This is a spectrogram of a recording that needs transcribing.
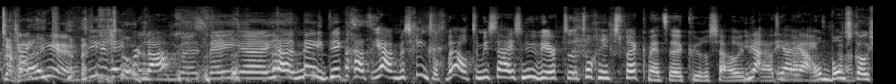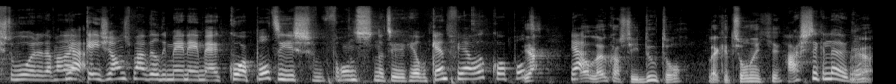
Tegelijk. Kijk hier. Iedereen verlaat me. Nee, eh, ja, nee, Dick gaat... Ja, misschien toch wel. Tenminste, hij is nu weer to- toch in gesprek met eh Curaçao Ja, inderdaad. ja, ja, daarheen om bondscoach te worden. Daarvan, Ja. Kees Jansma wil die meenemen. En Cor Pot, die is voor ons natuurlijk heel bekend. Voor jou ook, Cor Pot? Ja, Ja. wel leuk als hij het doet, toch? Lekker het zonnetje. Hartstikke leuk, hè? Ja.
